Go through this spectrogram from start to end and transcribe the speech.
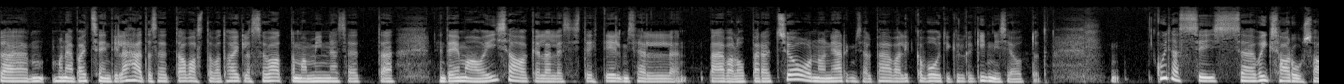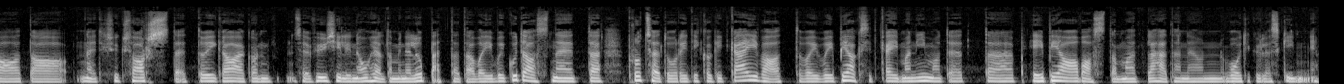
mõne patsiendi lähedased avastavad haiglasse vaatama minnes, et nende ema või isa, kellele siis tehti eelmisel päeval operatsioon, on järgmisel päeval ikka voodi külge kinni seotud kuidas siis äh, võiks aru saada näiteks üks arst, et õige aeg on see füüsiline ohjeldamine lõpetada või, või kuidas need äh, protseduurid ikkagi käivad või, või peaksid käima niimoodi, et äh, ei pea avastama, et lähedane on voodi küljes kinni?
